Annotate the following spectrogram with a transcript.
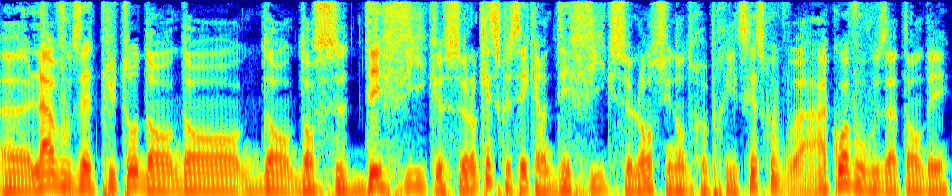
Euh, là, vous êtes plutôt dans dans dans, ce défi que se. Qu'est-ce que c'est qu'un défi que se lance une entreprise? Qu'est-ce que vous, à quoi vous vous attendez?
